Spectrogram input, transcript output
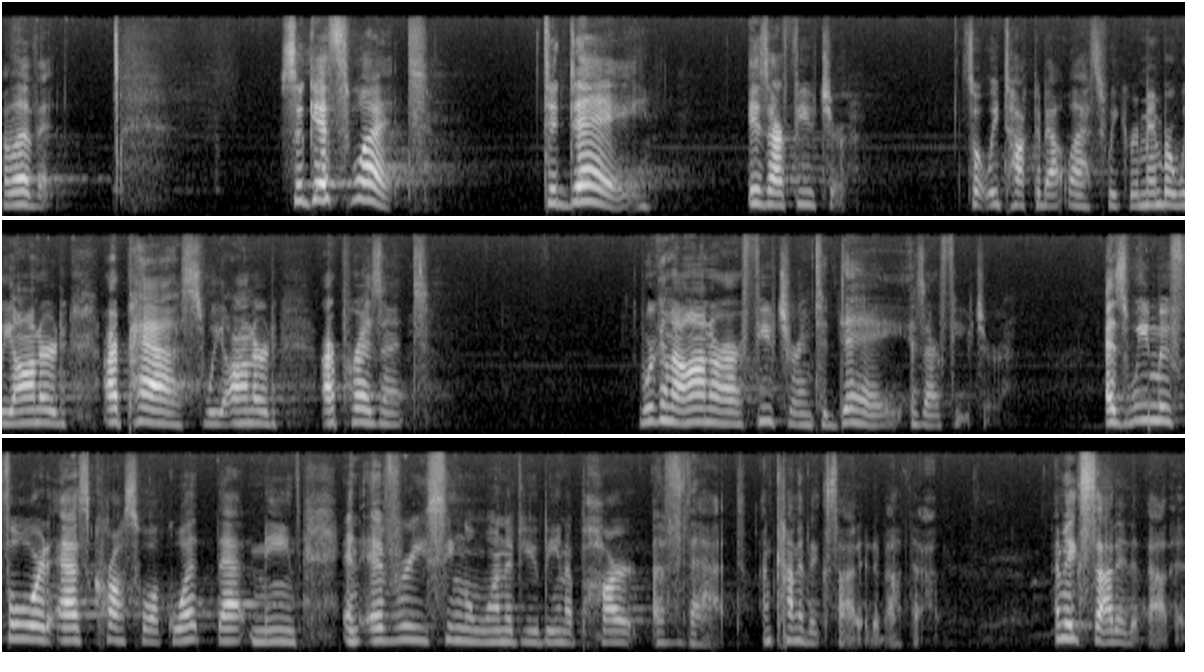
I love it. So, guess what? Today is our future. That's what we talked about last week. Remember, we honored our past, we honored our present. We're going to honor our future, and today is our future. As we move forward as Crosswalk, what that means, and every single one of you being a part of that. I'm kind of excited about that. I'm excited about it.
